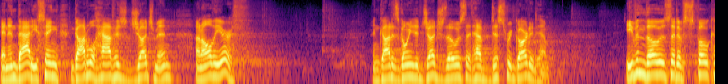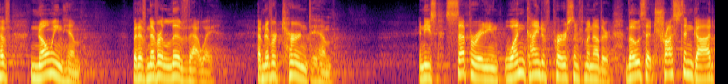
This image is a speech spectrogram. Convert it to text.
And in that, he's saying God will have his judgment on all the earth. And God is going to judge those that have disregarded him even those that have spoke of knowing him, but have never lived that way, have never turned to him. And he's separating one kind of person from another those that trust in God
